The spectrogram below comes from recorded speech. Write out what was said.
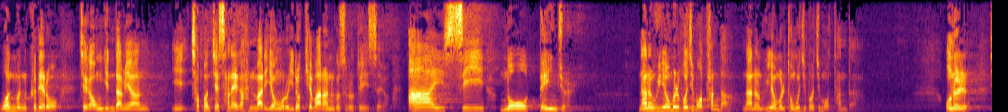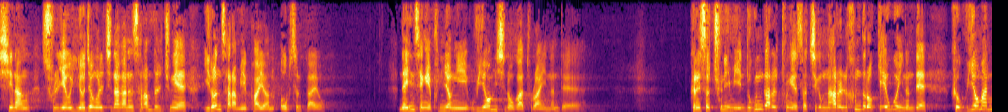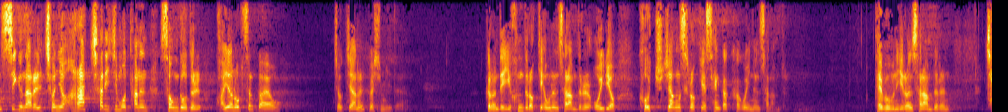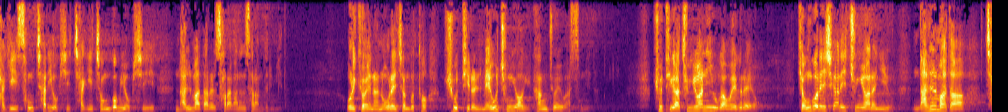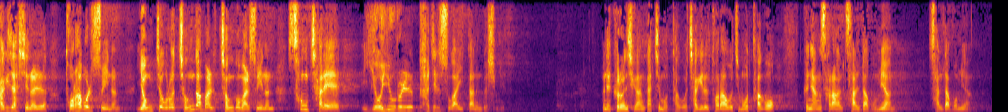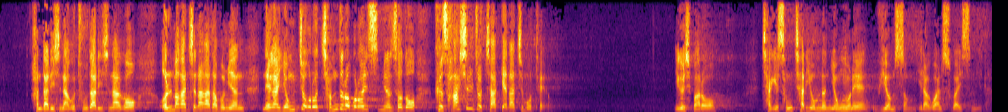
원문 그대로 제가 옮긴다면 이 첫 번째 사내가 한 말이 영어로 이렇게 말하는 것으로 되어 있어요. I see no danger. 나는 위험을 보지 못한다. 나는 위험을 도무지 보지 못한다. 오늘 신앙 순례의 여정을 지나가는 사람들 중에 이런 사람이 과연 없을까요? 내 인생에 분명히 위험 신호가 들어와 있는데 그래서 주님이 누군가를 통해서 지금 나를 흔들어 깨우고 있는데 그 위험한 시그널을 전혀 알아차리지 못하는 성도들 과연 없을까요? 적지 않을 것입니다. 그런데 이 흔들어 깨우는 사람들을 오히려 거추장스럽게 생각하고 있는 사람들. 대부분 이런 사람들은 자기 성찰이 없이 자기 점검이 없이 날마다를 살아가는 사람들입니다. 우리 교회는 오래전부터 큐티를 매우 중요하게 강조해 왔습니다. 큐티가 중요한 이유가 왜 그래요? 경건의 시간이 중요한 이유, 날마다 자기 자신을 돌아볼 수 있는, 영적으로 점검할, 점검할 수 있는 성찰의 여유를 가질 수가 있다는 것입니다. 근데 그런 시간 갖지 못하고 자기를 돌아보지 못하고 그냥 살아, 살다 보면, 살다 보면, 한 달이 지나고 두 달이 지나고 얼마가 지나가다 보면 내가 영적으로 잠들어 버려 있으면서도 그 사실조차 깨닫지 못해요. 이것이 바로 자기 성찰이 없는 영혼의 위험성이라고 할 수가 있습니다.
